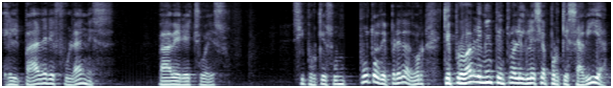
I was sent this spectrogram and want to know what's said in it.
el padre fulanes, va a haber hecho eso. Sí, porque es un puto depredador que probablemente entró a la iglesia porque sabía,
